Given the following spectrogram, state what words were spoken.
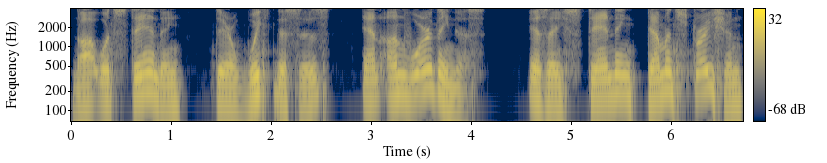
notwithstanding their weaknesses and unworthiness, is a standing demonstration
